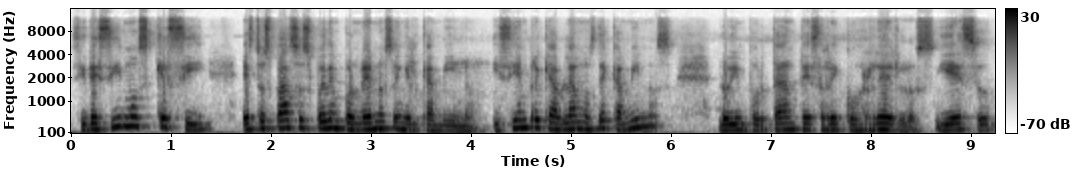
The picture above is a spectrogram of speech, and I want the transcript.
Si decimos que sí, estos pasos pueden ponernos en el camino y siempre que hablamos de caminos, lo importante es recorrerlos y eso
